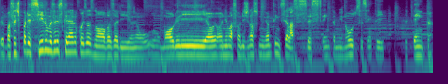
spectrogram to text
é bastante parecido, mas eles criaram coisas novas ali. Né? O, o Mogli, a, a animação original, se não me engano, tem, sei lá, 60 minutos, 60 e 70.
